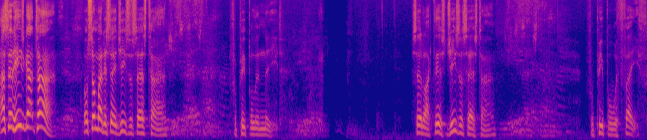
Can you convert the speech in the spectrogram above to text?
I said, He's got time. Oh, somebody say, Jesus has time, Jesus has time. for people in need. Said like this Jesus has time, Jesus has time. for people with faith.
